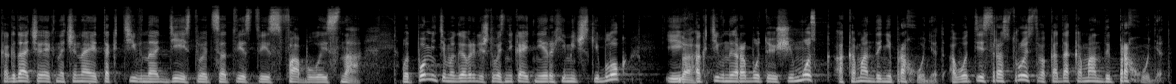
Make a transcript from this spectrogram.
когда человек начинает активно действовать в соответствии с фабулой сна. Вот помните, мы говорили, что возникает нейрохимический блок, и Да. активный работающий мозг, а команды не проходят. А вот есть расстройство, когда команды проходят.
